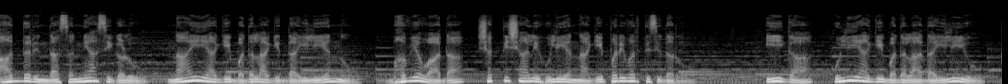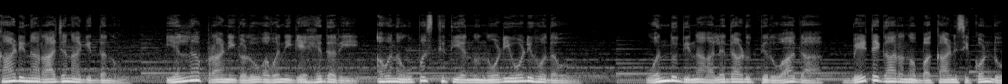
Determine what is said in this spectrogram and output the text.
ಆದ್ದರಿಂದ ಸನ್ಯಾಸಿಗಳು ನಾಯಿಯಾಗಿ ಬದಲಾಗಿದ್ದ ಇಲಿಯನ್ನು ಭವ್ಯವಾದ ಶಕ್ತಿಶಾಲಿ ಹುಲಿಯನ್ನಾಗಿ ಪರಿವರ್ತಿಸಿದರು. ಈಗ ಹುಲಿಯಾಗಿ ಬದಲಾದ ಇಲಿಯು ಕಾಡಿನ ರಾಜನಾಗಿದ್ದನು. ಎಲ್ಲ ಪ್ರಾಣಿಗಳು ಅವನಿಗೆ ಹೆದರಿ ಅವನ ಉಪಸ್ಥಿತಿಯನ್ನು ನೋಡಿ ಓಡಿಹೋದವು. ಒಂದು ದಿನ ಅಲೆದಾಡುತ್ತಿರುವಾಗ ಬೇಟೆಗಾರನೊಬ್ಬ ಕಾಣಿಸಿಕೊಂಡು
